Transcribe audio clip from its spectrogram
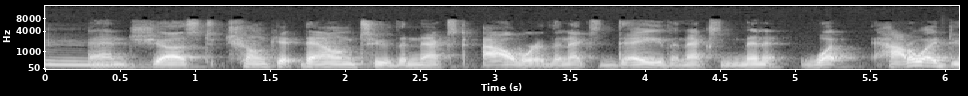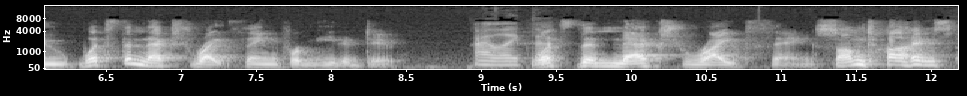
mm. and just chunk it down to the next hour, the next day, the next minute. What how do I do what's the next right thing for me to do? I like that. What's the next right thing? Sometimes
